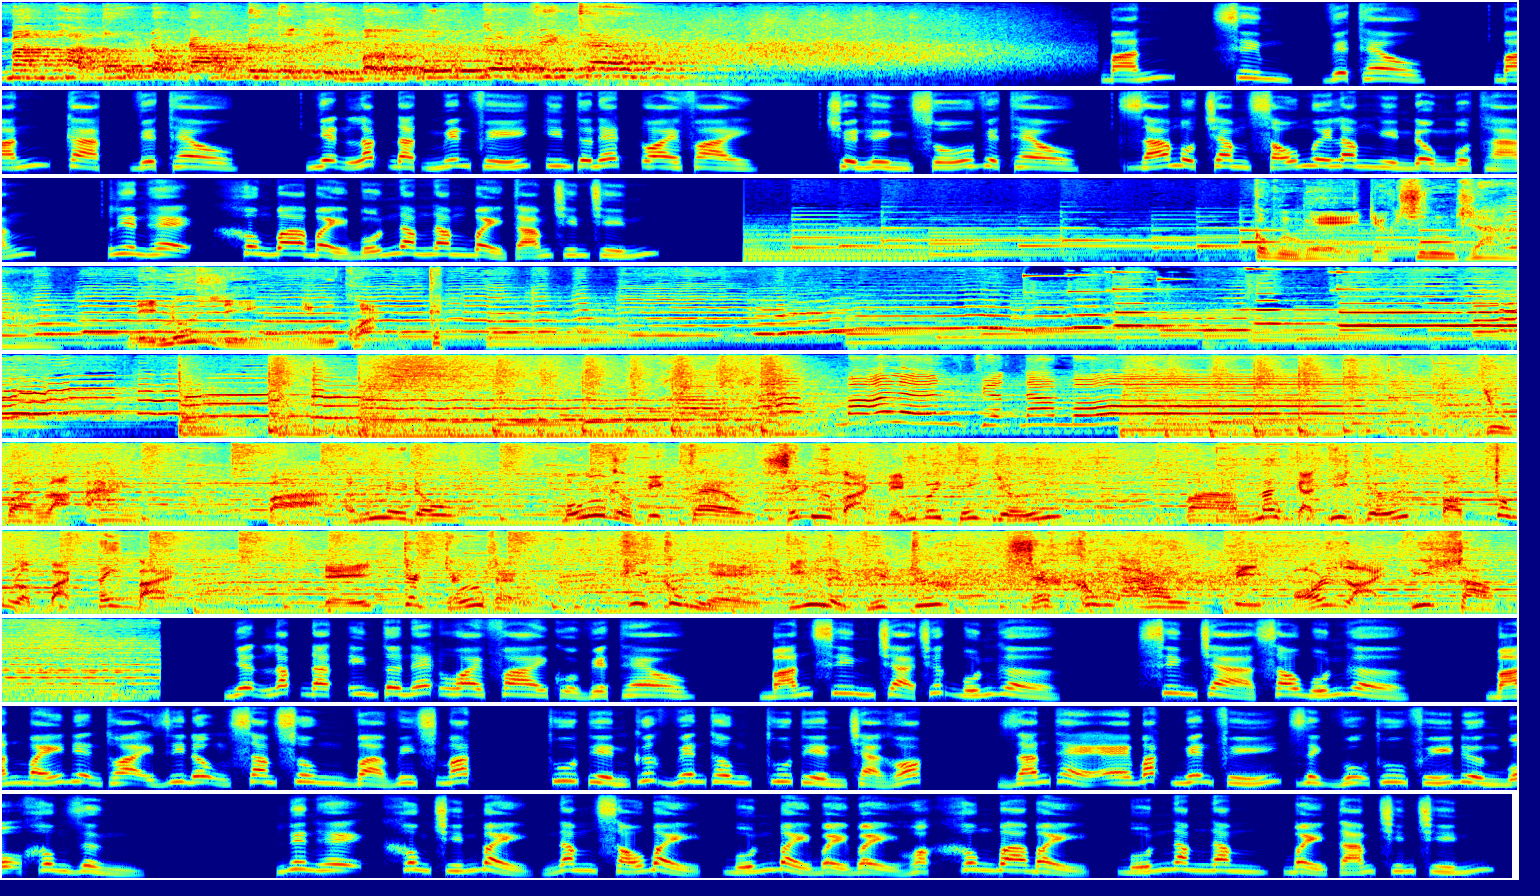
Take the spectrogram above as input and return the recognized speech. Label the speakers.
Speaker 1: Màn hòa tối độc đáo được thực hiện bởi 4G Viettel.
Speaker 2: Bán SIM Viettel, bán card Viettel, nhận lắp đặt miễn phí Internet Wi-Fi, truyền hình số Viettel, giá 165.000 đồng một tháng. Liên hệ 0374557899.
Speaker 3: Công nghệ được sinh ra để nối liền những khoảng cách. Dù bạn là ai và ở nơi đâu, 4G Viettel sẽ đưa bạn đến với thế giới và mang cả thế giới vào trong lòng bàn tay bạn để chắc chắn rằng khi công nghệ tiến lên phía trước sẽ không ai bị bỏ lại phía sau.
Speaker 2: Nhận lắp đặt Internet Wi-Fi của Viettel, bán SIM trả trước 4G, SIM trả sau 4G, bán máy điện thoại di động Samsung và Vsmart, thu tiền cước viễn thông thu tiền trả góp, dán thẻ e-bắt miễn phí, dịch vụ thu phí đường bộ không dừng. Liên hệ 097 567 4777 hoặc 037 455 7899.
